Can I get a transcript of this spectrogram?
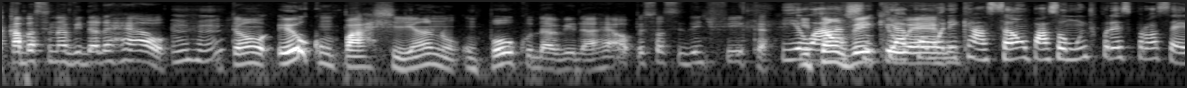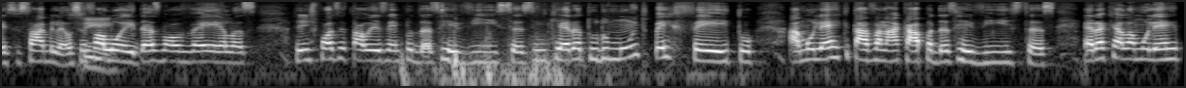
acaba sendo a vida real. Uhum. Então, eu compartilhando um pouco da vida real, a pessoa se identifica. E eu então, acho vê que, que a erro... comunicação passou muito por esse processo, sabe, Léo? Você Sim. falou aí das novelas, a gente pode citar o exemplo das revistas, em que era tudo muito perfeito. A mulher que estava na capa das revistas era aquela mulher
